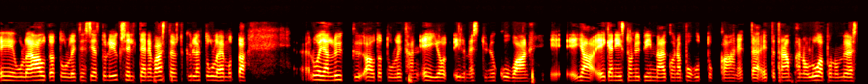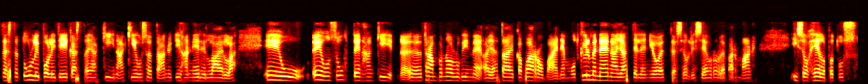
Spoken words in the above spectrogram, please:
EUlle autotullit ja sieltä tuli yksiselitteinen vastaus, että kyllä tulee, mutta luojan lykkyautotulithan ei ole ilmestynyt kuvaan, e, ja eikä niistä ole nyt viime aikoina puhuttukaan, että, että Trumphan on luopunut myös tästä tullipolitiikasta ja Kiinaa kiusataan nyt ihan eri lailla. EU, EUn suhteenhan Trump on ollut viime ajat aika varovainen, mutta kyllä mä näin ajattelen jo, että se oli eurolle varmaan iso helpotus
